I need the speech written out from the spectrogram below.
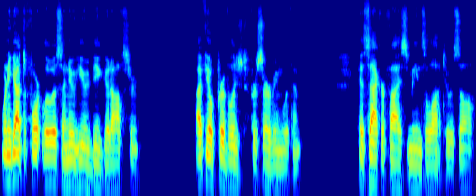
When he got to Fort Lewis, I knew he would be a good officer. I feel privileged for serving with him. His sacrifice means a lot to us all.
